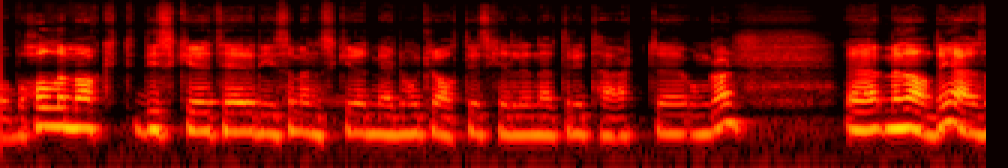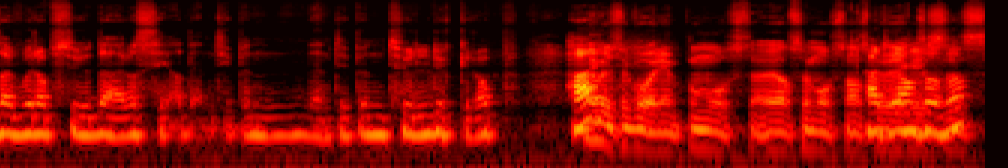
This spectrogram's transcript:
å beholde makt, diskreditere de som ønsker et mer demokratisk eller en autoritært uh, Ungarn. Uh, men en annen ting er hvor absurd det er å se at den typen, den typen tull dukker opp Her? Hvis du går inn på motstand, altså motstandsbevegelsens,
